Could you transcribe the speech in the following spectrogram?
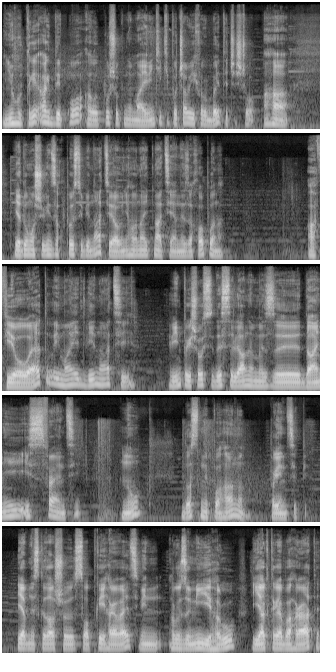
В нього три ардепо, але пушок немає. Він тільки почав їх робити, чи що? Ага. Я думав, що він захопив собі націю, а в нього навіть нація не захоплена. А фіолетовий має дві нації. Він прийшов сюди з селянами з е, Данії і з Франції. Ну, досить непогано, в принципі. Я б не сказав, що слабкий гравець, він розуміє гру, як треба грати.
